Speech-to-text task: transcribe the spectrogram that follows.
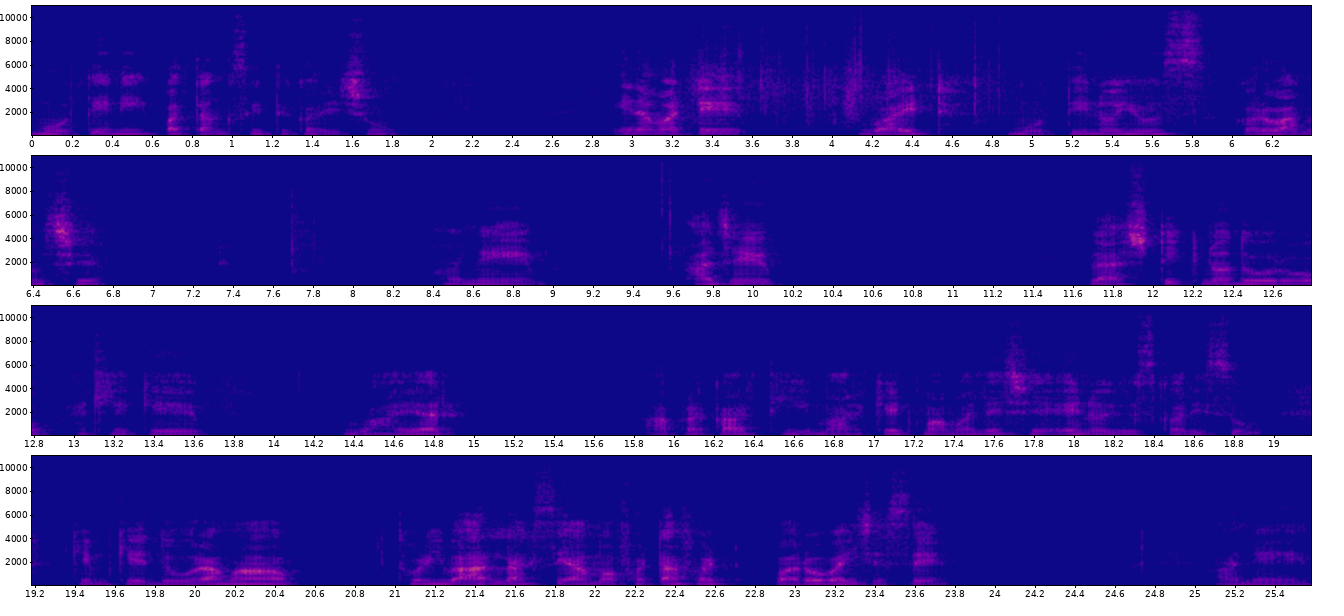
મોતીની પતંગ સિદ્ધ કરીશું. એના માટે વ્હાઈટ મોતીનો યુઝ કરવાનો છે. અને આજે પ્લાસ્ટિકનો દોરો એટલે કે વાયર આ પ્રકારથી માર્કેટમાં મળે છે, એનો યુઝ કરીશું. કેમ કે દોરામાં થોડી વાર લાગશે, આમાં ફટાફટ પરોવાઈ જશે. અને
